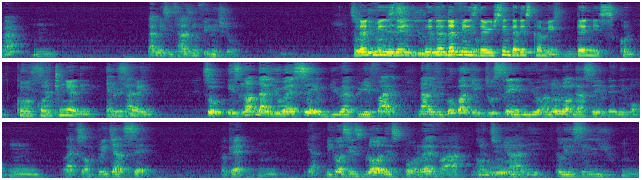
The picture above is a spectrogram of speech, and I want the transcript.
Right? That means it hasn't finished though. So that means the they, that, that, the means is sin that is coming. Then it's con, con, Exactly. continually Exactly. purified. So it's not that you were saved, you were purified. Now, if you go back into sin, you are no longer saved anymore. Mm, Like some preachers say. Okay? mm, Yeah. Because his blood is forever, continually cleansing you. mm.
